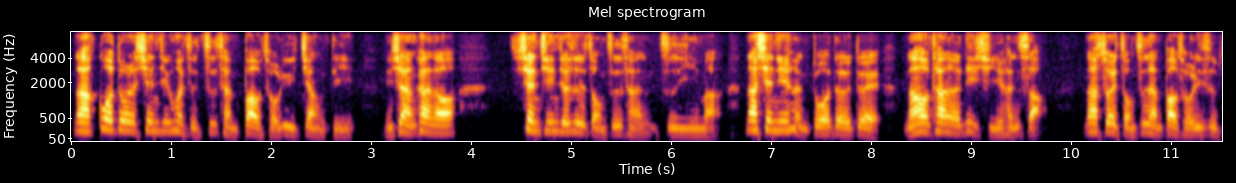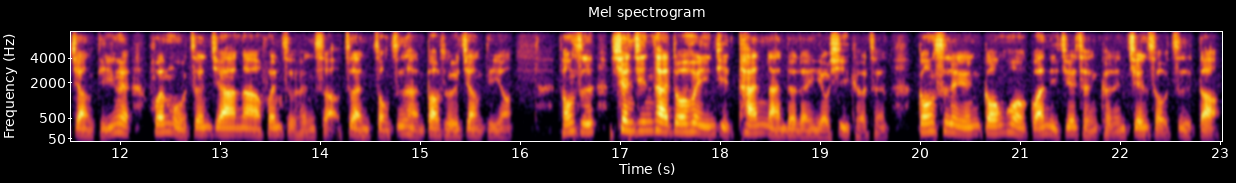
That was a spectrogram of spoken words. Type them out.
那过多的现金会使资产报酬率降低。你想想看哦，现金就是总资产之一嘛，那现金很多对不对？然后它的利息很少。那所以总资产报酬率是不是降低？因为分母增加，那分子很少，自然总资产报酬率降低哦。同时，现金太多会引起贪婪的人有戏可乘，公司的员工或管理阶层可能监守自盗，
